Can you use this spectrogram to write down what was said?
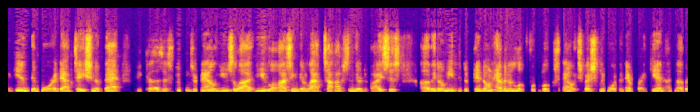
Again, the more adaptation of that because the students are now utilizing their laptops and their devices. Uh, they don't need to depend on having to look for books now, especially more than ever. Again, another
